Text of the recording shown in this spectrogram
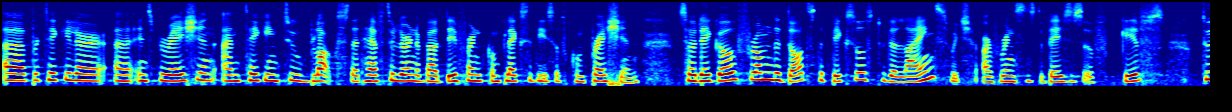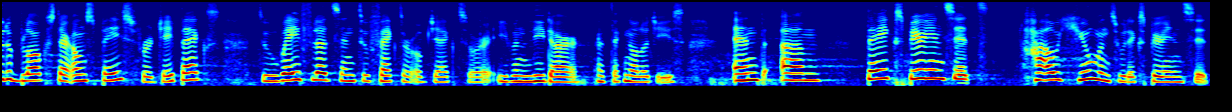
uh, particular uh, inspiration, I'm taking two blocks that have to learn about different complexities of compression. So they go from the dots, the pixels, to the lines, which are, for instance, the basis of GIFs, to the blocks, their own space for JPEGs, to wavelets, and to vector objects, or even LIDAR uh, technologies. And um, they experience it how humans would experience it.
